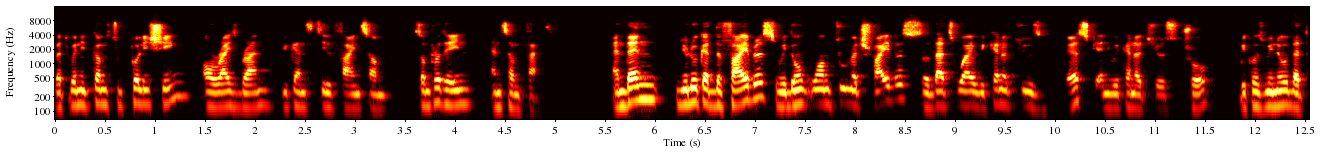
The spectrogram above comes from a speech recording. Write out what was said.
But when it comes to polishing or rice bran, you can still find some, some protein and some fat. And then you look at the fibers. We don't want too much fibers. So that's why we cannot use husk and we cannot use straw because we know that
